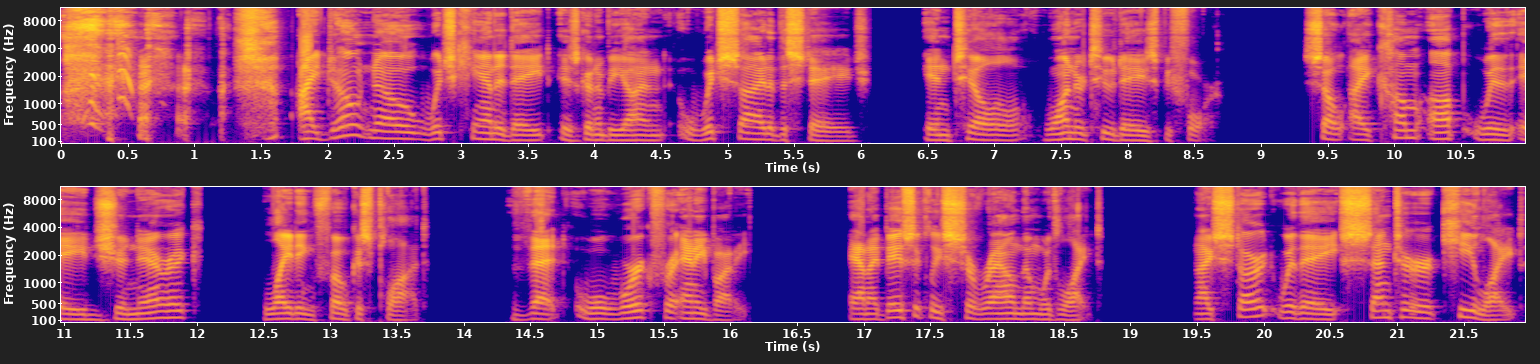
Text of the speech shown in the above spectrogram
I don't know which candidate is going to be on which side of the stage until one or two days before. So I come up with a generic lighting focus plot that will work for anybody. And I basically surround them with light. And I start with a center key light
